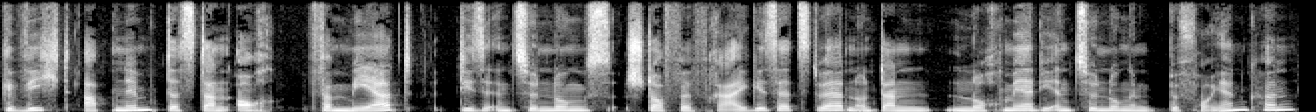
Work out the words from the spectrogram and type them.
Gewicht abnimmt, dass dann auch vermehrt diese Entzündungsstoffe freigesetzt werden und dann noch mehr die Entzündungen befeuern können?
